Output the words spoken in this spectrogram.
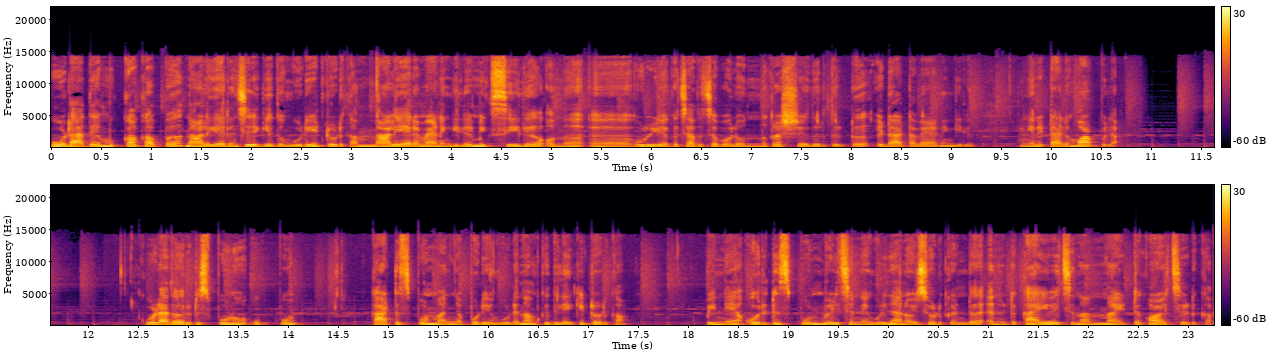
കൂടാതെ മുക്കാ കപ്പ് നാളികേരം ചിരകിയതും കൂടി ഇട്ട് കൊടുക്കാം നാളികേരം വേണമെങ്കിൽ മിക്സിയിൽ ഒന്ന് ഉള്ളിയൊക്കെ ചതച്ച പോലെ ഒന്ന് ക്രഷ് ചെയ്തെടുത്തിട്ട് ഇടാട്ട വേണമെങ്കിൽ. ഇങ്ങനെ ഇട്ടാലും കുഴപ്പമില്ല. കൂടാതെ ഒരു ടീസ്പൂൺ ഉപ്പും കാ ടീസ്പൂൺ മഞ്ഞൾപ്പൊടിയും കൂടി നമുക്ക് ഇതിലേക്ക് ഇട്ട് കൊടുക്കാം. പിന്നെ ഒരു ടീസ്പൂൺ വെളിച്ചെണ്ണയും കൂടി ഞാൻ ഒഴിച്ചു കൊടുക്കുന്നുണ്ട്. എന്നിട്ട് കൈ വെച്ച് നന്നായിട്ട് കുഴച്ചെടുക്കാം.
